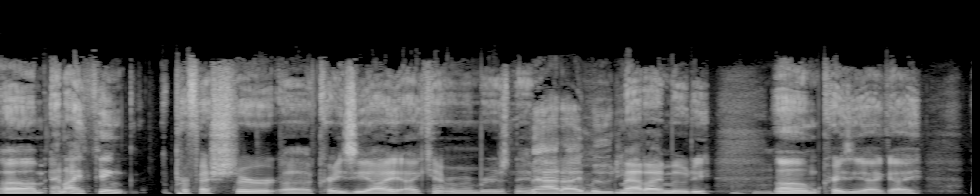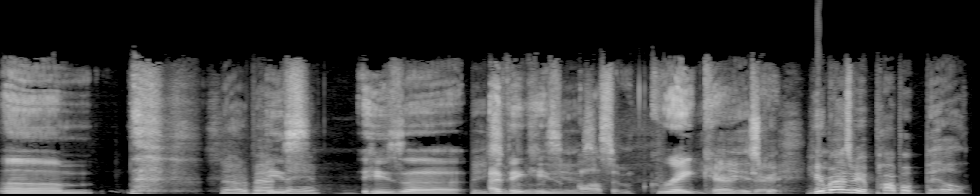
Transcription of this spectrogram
Um, and I think Professor uh, Crazy Eye, I can't remember his name. Mad Eye Moody. Mad Eye Moody, Mhm. um, crazy eye guy. Um, Not a bad he's- name. he's uh, I think he's he awesome. Great character. He is great. He reminds me of Papa Bill.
